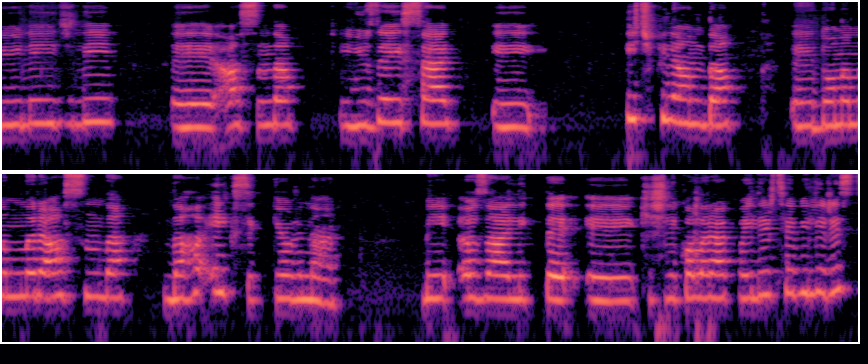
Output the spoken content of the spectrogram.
büyüleyiciliği e, aslında yüzeysel, e, iç planda e, donanımları aslında daha eksik görünen bir özellikte e, kişilik olarak belirtebiliriz.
